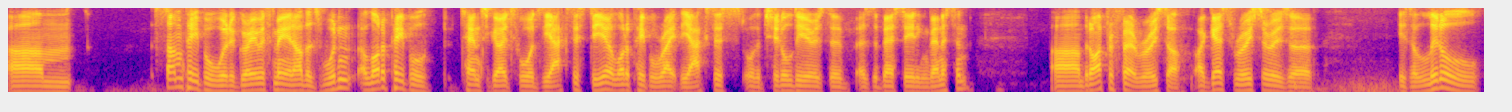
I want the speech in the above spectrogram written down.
Um, some people would agree with me and others wouldn't. A lot of people tend to go towards the axis deer. A lot of people rate the axis or the chital deer as the as the best eating venison. Um, but I prefer rusa. I guess rusa is a is a little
